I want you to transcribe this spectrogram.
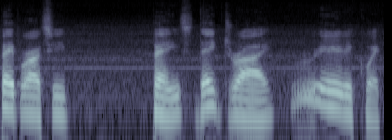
paper artsy paints. They dry really quick.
